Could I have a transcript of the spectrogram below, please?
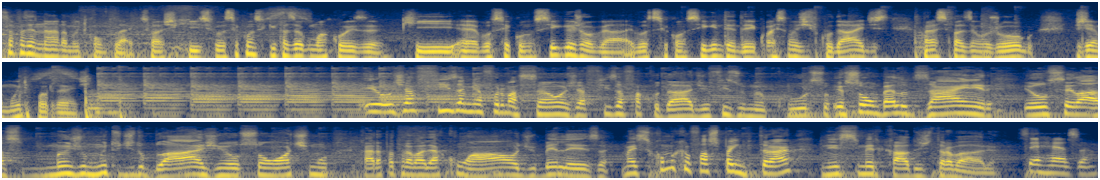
Não precisa fazer nada muito complexo. Eu acho que se você conseguir fazer alguma coisa que é, você consiga jogar e você consiga entender quais são as dificuldades para se fazer um jogo, já é muito importante. Eu já fiz a minha formação, eu já fiz a faculdade, eu fiz o meu curso. Eu sou um belo designer, eu sei lá, manjo muito de dublagem, eu sou um ótimo cara pra trabalhar com áudio, beleza. Mas como que eu faço pra entrar nesse mercado de trabalho? Você reza.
